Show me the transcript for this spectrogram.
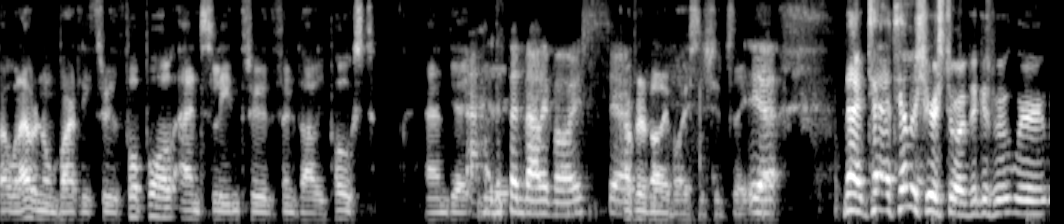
but well, I would have known Bartley through the football and Celine through the Finn Valley Post, and uh, the Finn Valley Voice, Yeah, or Finn Valley Boys, I should say. yeah. Now, t- tell us your story because we're, we're,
